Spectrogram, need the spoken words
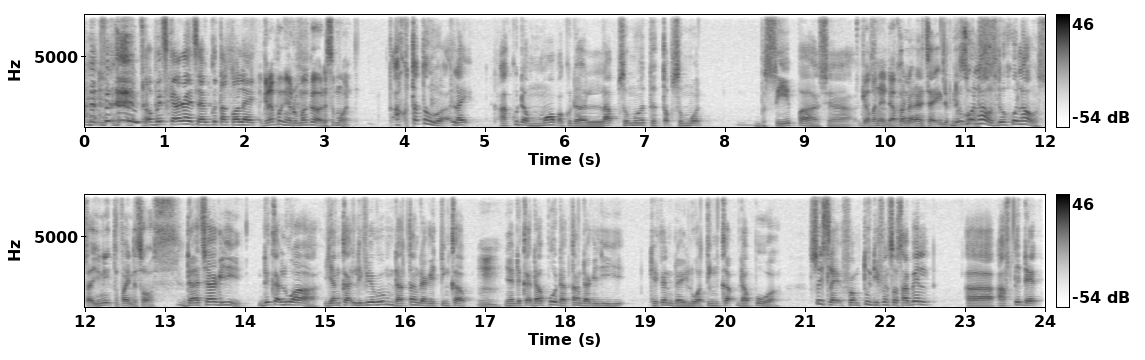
Sampai sekarang saya aku tak collect. Kenapa dengan rumah kau? Ada semut? Aku tak tahu. Like Aku dah mop Aku dah lap semua Tetap semut Bersepah saya Kat mana Kau dapur? Nak kena cari The punya whole sauce. house The whole house. Tak you need to find the sauce Dah cari. Dekat luar. Yang kat living room Datang dari tingkap. Hmm. Yang dekat dapur Datang dari Kira kan? Dari luar tingkap dapur. Lah. So it's like From two different source. Abel uh, After that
